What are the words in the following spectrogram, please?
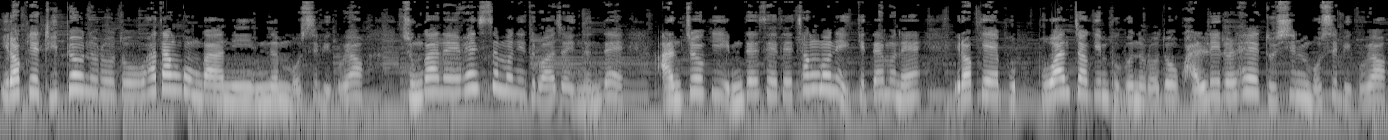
이렇게 뒤편으로도 화장 공간이 있는 모습이고요. 중간에 펜스문이 들어와져 있는데 안쪽이 임대 세대 창문이 있기 때문에 이렇게 보, 보완적인 부분으로도 관리를 해 두신 모습이고요.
